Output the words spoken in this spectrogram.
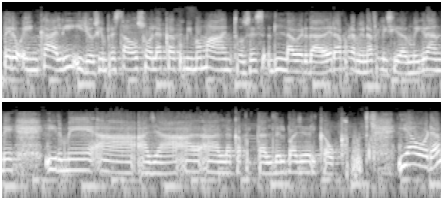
pero en Cali y yo siempre he estado sola acá con mi mamá. Entonces, la verdad era para mí una felicidad muy grande irme allá a, la capital del Valle del Cauca. Y ahora,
